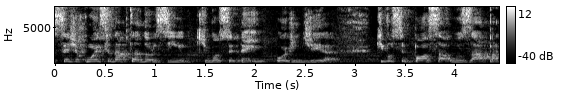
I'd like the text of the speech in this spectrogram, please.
seja com esse adaptadorzinho que você tem hoje em dia, que você possa usar para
